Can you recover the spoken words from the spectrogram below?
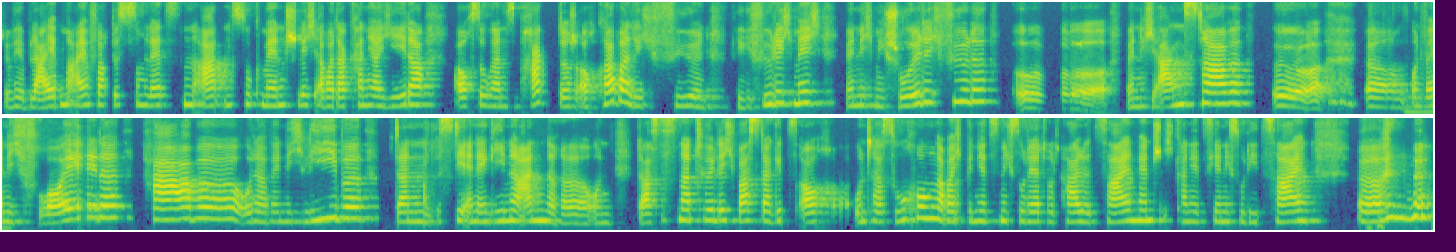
Wir bleiben einfach bis zum letzten Atemzug menschlich, aber da kann ja jeder auch so ganz praktisch, auch körperlich fühlen. Wie fühle ich mich, wenn ich mich schuldig fühle? Uh, wenn ich Angst habe, uh, uh, und wenn ich Freude habe oder wenn ich liebe, dann ist die Energie eine andere. Und das ist natürlich was, da gibt's auch Untersuchungen, aber ich bin jetzt nicht so der totale Zahlenmensch. Ich kann jetzt hier nicht so die Zahlen äh,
